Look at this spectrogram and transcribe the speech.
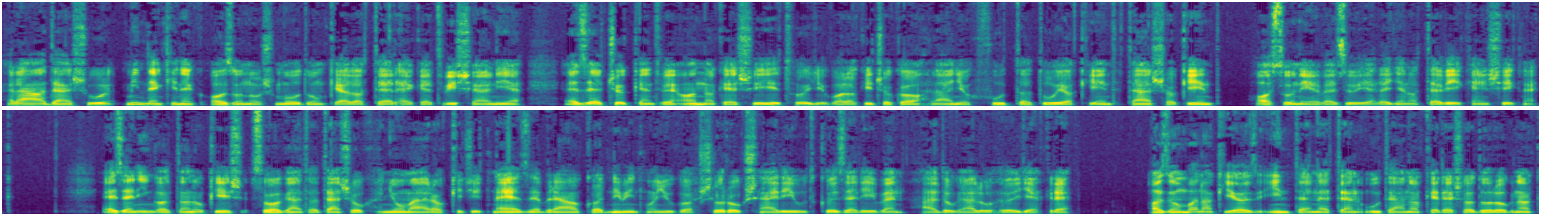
Ráadásul mindenkinek azonos módon kell a terheket viselnie, ezzel csökkentve annak esélyét, hogy valaki csak a lányok futtatójaként, társaként haszonélvezője legyen a tevékenységnek. Ezen ingatlanok és szolgáltatások nyomára kicsit nehezebb ráakadni, mint mondjuk a Soroksári út közelében áldogáló hölgyekre, Azonban aki az interneten utána keres a dolognak,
